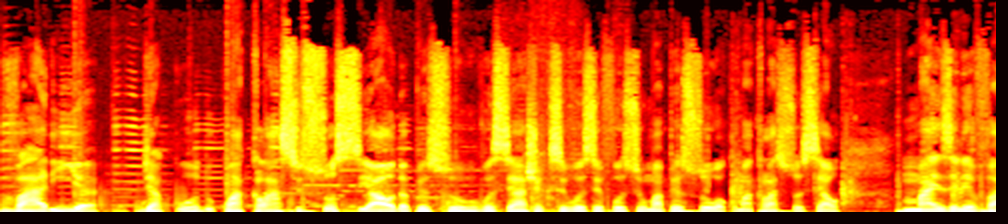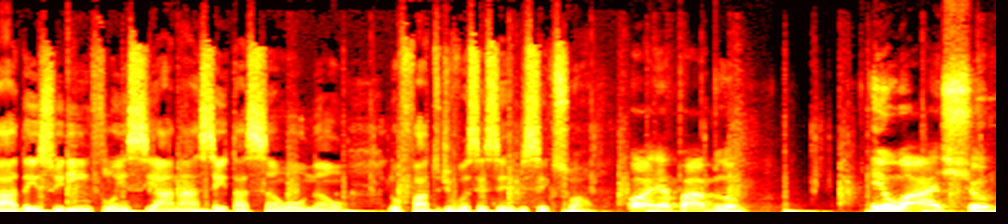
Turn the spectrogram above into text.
varia de acordo com a classe social da pessoa. Você acha que se você fosse uma pessoa com uma classe social mais elevada, isso iria influenciar na aceitação ou não no fato de você ser bissexual? Olha, Pablo, eu acho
